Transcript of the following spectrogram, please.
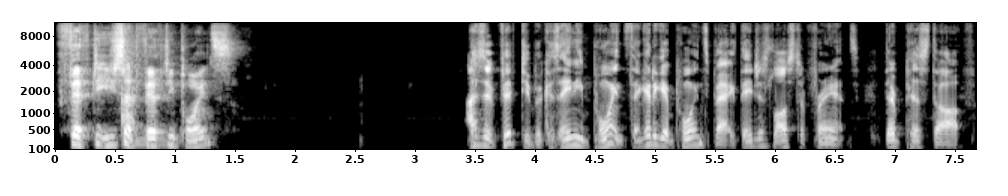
Fifty. You said I fifty mean- points. I said 50 because they need points. They got to get points back. They just lost to France. They're pissed off.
